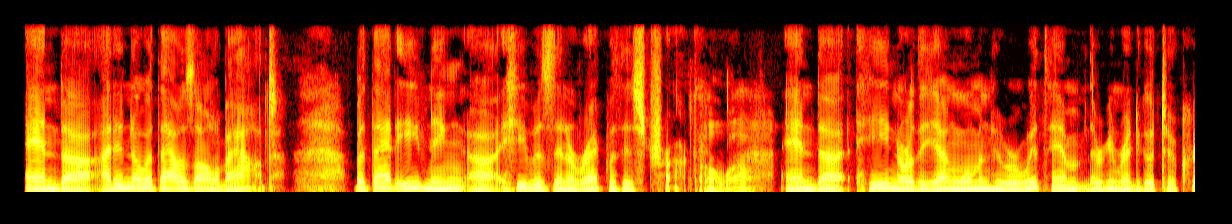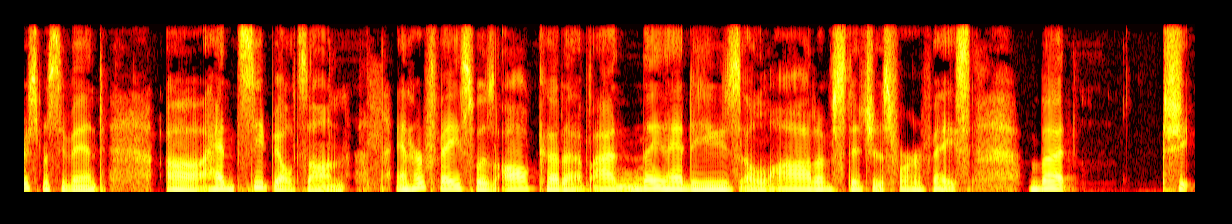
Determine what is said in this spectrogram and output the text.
and uh, I didn't know what that was all about. But that evening, uh, he was in a wreck with his truck. Oh wow. And uh, he nor the young woman who were with him, they were getting ready to go to a Christmas event, uh, had seatbelts on. And her face was all cut up. I, They had to use a lot of stitches for her face. But she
